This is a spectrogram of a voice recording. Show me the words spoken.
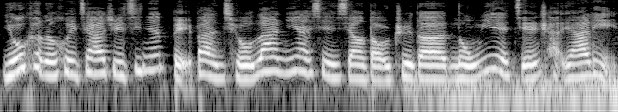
有可能会加剧今年北半球拉尼亚现象导致的农业减产压力。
